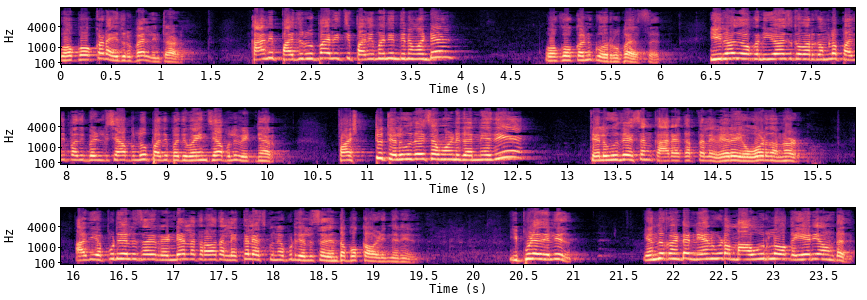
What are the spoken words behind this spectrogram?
ఒక్కొక్కడు ఐదు రూపాయలు తింటాడు. కానీ పది రూపాయలు ఇచ్చి పది మందిని తినమంటే ఒక్కొక్కరికి ఒక రూపాయి వస్తుంది. ఈరోజు ఒక నియోజకవర్గంలో పది పది బెల్ట్ షాపులు పది పది వైన్ షాపులు పెట్టినారు. ఫస్ట్ తెలుగుదేశం వాడిది అనేది తెలుగుదేశం కార్యకర్తలే వేరే ఎవడు అన్నాడు. అది ఎప్పుడు తెలుస్తుంది? రెండేళ్ళ తర్వాత లెక్కలు వేసుకునేప్పుడు తెలుస్తుంది ఎంత బొక్క పడింది అనేది. ఇప్పుడే తెలియదు ఎందుకంటే నేను కూడా మా ఊర్లో ఒక ఏరియా ఉంటుంది.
